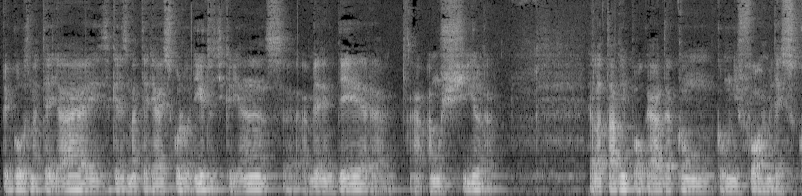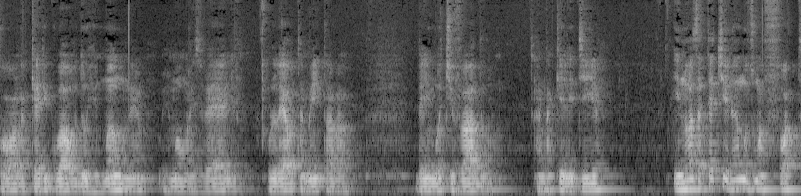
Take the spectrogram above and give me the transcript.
pegou os materiais, aqueles materiais coloridos de criança, a merendeira, a, a mochila, ela estava empolgada com, com o uniforme da escola, que era igual ao do irmão, né? O irmão mais velho. O Léo também estava bem motivado naquele dia. E nós até tiramos uma foto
